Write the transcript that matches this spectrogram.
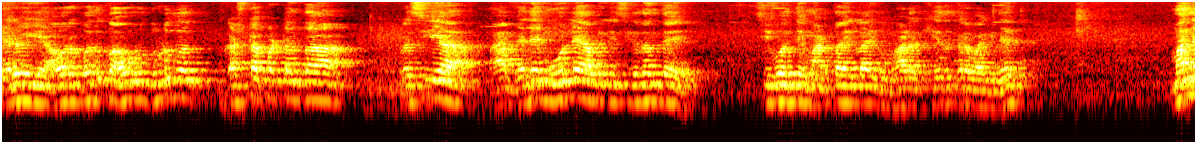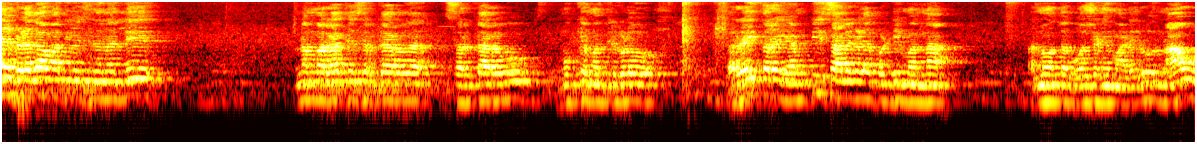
ನೆರವಿಗೆ, ಅವರ ಬದುಕು, ಅವರು ದುಡಿದ ಕಷ್ಟಪಟ್ಟಂಥ ಕೃಷಿಯ ಆ ಬೆಲೆ ಮೌಲ್ಯ ಅವರಿಗೆ ಸಿಗದಂತೆ ಸಿಗುವಂತೆ ಮಾಡ್ತಾ ಇಲ್ಲ. ಇದು ಬಹಳ ಖೇದಕರವಾಗಿದೆ. ಮೊನ್ನೆ ಬೆಳಗಾವಿ ಅಧಿವೇಶನದಲ್ಲಿ ನಮ್ಮ ರಾಜ್ಯ ಸರ್ಕಾರದ ಸರ್ಕಾರವು ಮುಖ್ಯಮಂತ್ರಿಗಳು, ರೈತರ ಎಂ ಪಿ ಸಾಲಗಳ ಬಡ್ಡಿ ಮನ್ನಾ ಅನ್ನುವಂಥ ಘೋಷಣೆ ಮಾಡಿದರು. ನಾವು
